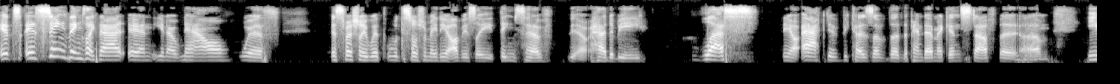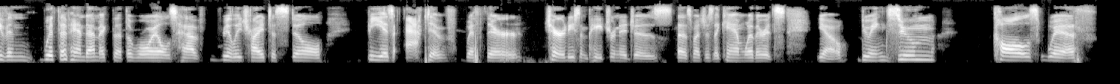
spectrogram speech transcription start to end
it's it's seeing things like that, and you know now with especially with with social media, obviously things have you know had to be less you know active because of the the pandemic and stuff but Mhm. um even with the pandemic that the royals have really tried to still be as active with their charities and patronages as much as they can whether it's you know doing zoom calls with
